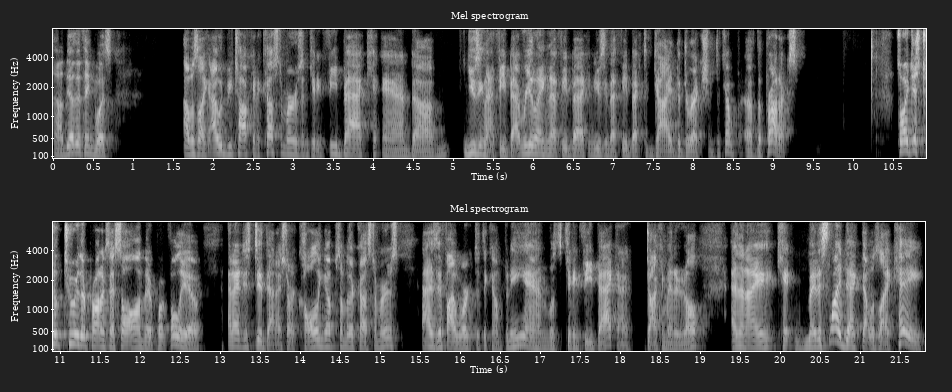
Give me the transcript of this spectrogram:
Uh, the other thing was, I was like, I would be talking to customers and getting feedback and um, using that feedback, relaying that feedback, and using that feedback to guide the direction to comp- of the products. So I just took two of their products I saw on their portfolio and I just did that. I started calling up some of their customers as if I worked at the company and was getting feedback and I documented it all. And then I made a slide deck that was like, hey,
